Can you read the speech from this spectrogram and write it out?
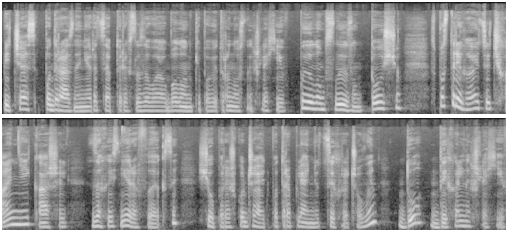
Під час подразнення рецепторів слизової оболонки повітроносних шляхів пилом, слизом тощо спостерігаються чхання і кашель, захисні рефлекси, що перешкоджають потраплянню цих речовин до дихальних шляхів.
